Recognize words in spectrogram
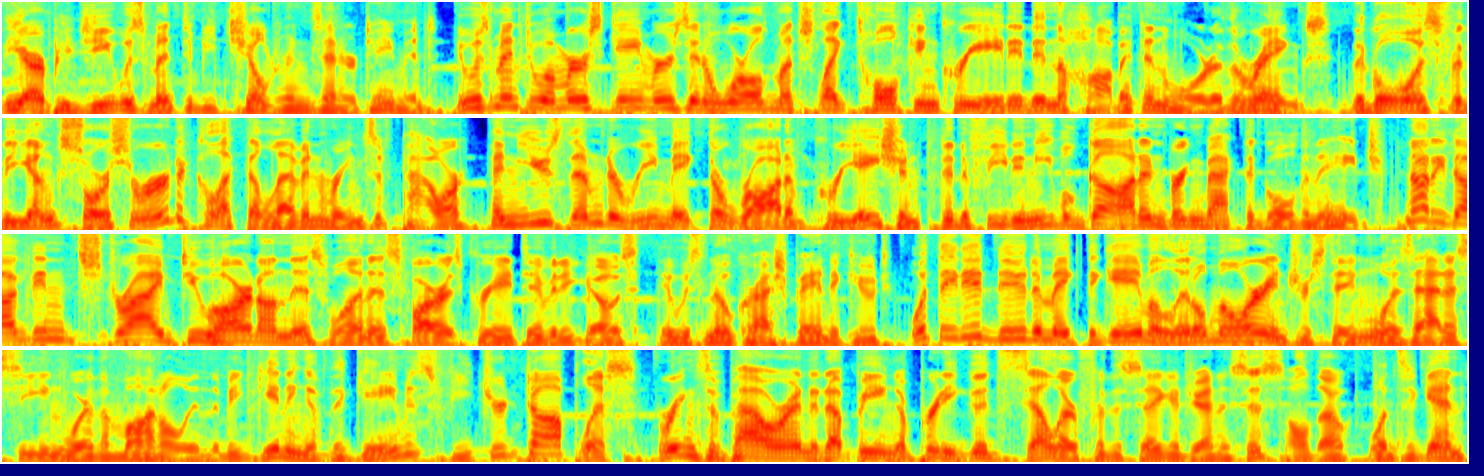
The RPG was meant to be children's entertainment. It was meant to immerse gamers in a world much like Tolkien created in The Hobbit and Lord of the Rings. The goal was for the young sorcerer to collect 11 Rings of Power and use them to remake the Rod of Creation to defeat an evil god and bring back the Golden Age. Naughty Dog didn't strive too hard on this one as far as creativity goes. It was no Crash Bandicoot. What they did do to make the game a little more interesting was add a scene where the model in the beginning of the game is featured topless. Rings of Power ended up being a pretty good seller for the Sega Genesis, although, once again,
